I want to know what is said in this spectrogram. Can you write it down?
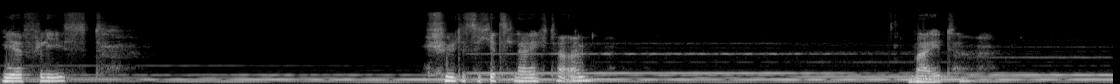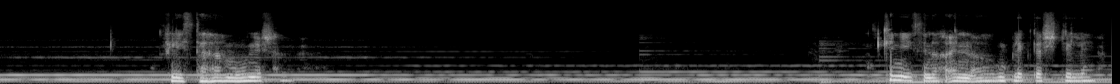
wie er fließt. Fühlt es sich jetzt leichter an? Weiter. Fließt er harmonischer? Genieße noch einen Augenblick der Stille.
